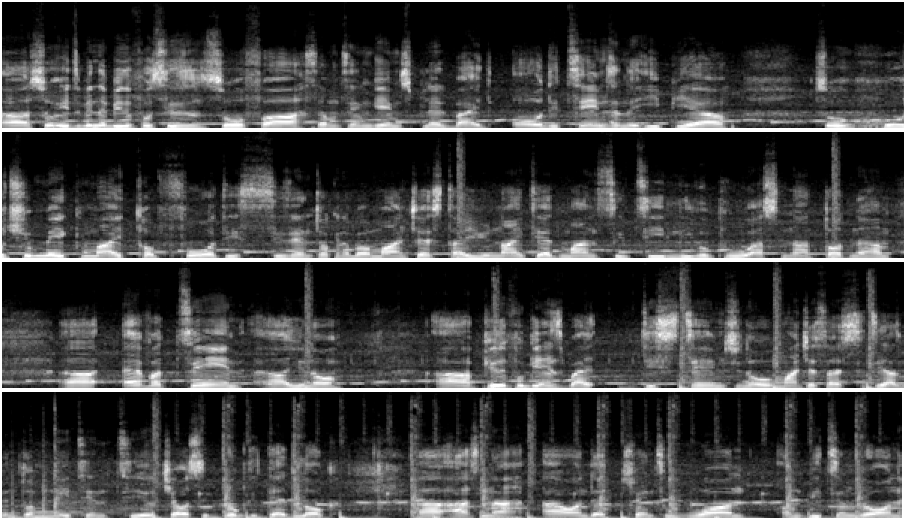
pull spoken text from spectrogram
Uh, so it's been a beautiful season so far. 17 games played by all the teams in the EPL. So who should make my top four this season? Talking about Manchester United, Man City, Liverpool, Arsenal, Tottenham, uh, Everton. Uh, you know, uh, beautiful games by these teams. You know, Manchester City has been dominating till Chelsea broke the deadlock. Uh, Arsenal are on the 21 unbeaten run.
